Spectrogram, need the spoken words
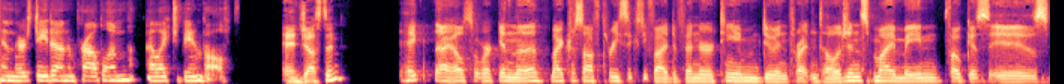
and there's data and a problem, I like to be involved. And Justin? Hey, I also work in the Microsoft 365 Defender team doing threat intelligence. My main focus is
